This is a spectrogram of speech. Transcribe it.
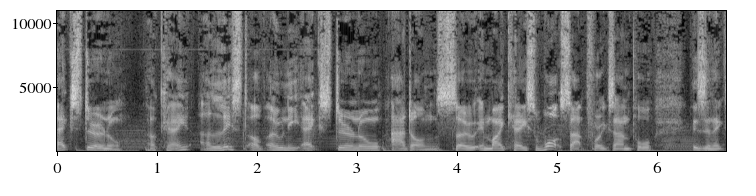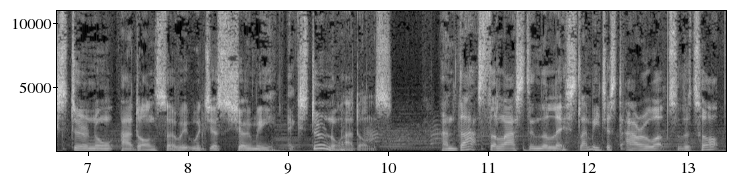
External. Okay, a list of only external add ons. So, in my case, WhatsApp, for example, is an external add on. So, it would just show me external add ons. And that's the last in the list. Let me just arrow up to the top.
